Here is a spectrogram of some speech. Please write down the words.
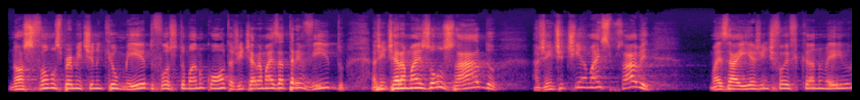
Nós fomos permitindo que o medo fosse tomando conta, a gente era mais atrevido, a gente era mais ousado, a gente tinha mais, sabe? Mas aí a gente foi ficando meio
